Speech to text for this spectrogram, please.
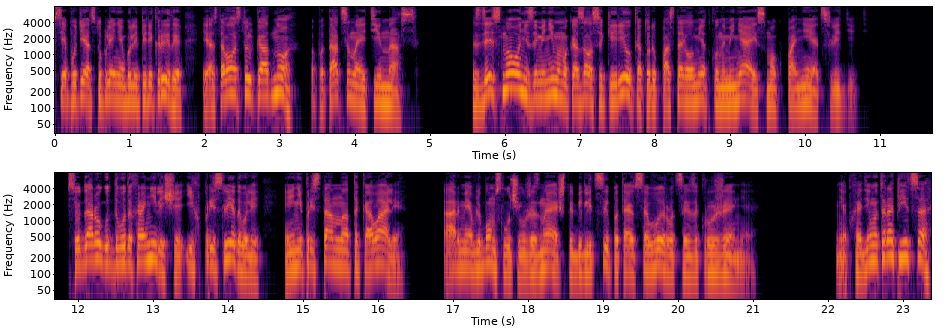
Все пути отступления были перекрыты, и оставалось только одно попытаться найти нас. Здесь снова незаменимым оказался Кирилл, который поставил метку на меня и смог по ней отследить. Всю дорогу до водохранилища их преследовали и непрестанно атаковали. Армия в любом случае уже знает, что беглецы пытаются вырваться из окружения. Необходимо торопиться,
